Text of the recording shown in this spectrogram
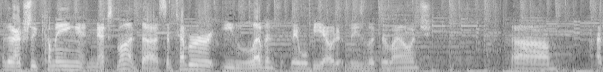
And they're actually coming next month, uh, September 11th. They will be out at Lee's Liquor Lounge. Um, I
